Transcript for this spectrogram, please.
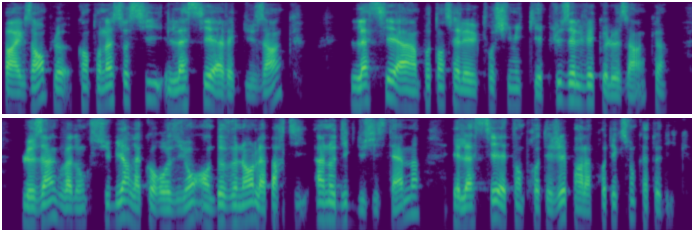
par exemple, quand on associe l'acier avec du zinc, l'acier a un potentiel électrochimique qui est plus élevé que le zinc. Le zinc va donc subir la corrosion en devenant la partie anodique du système et l'acier étant protégé par la protection cathodique.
